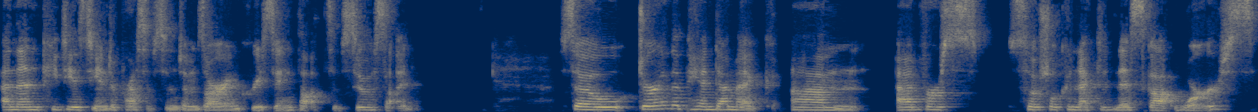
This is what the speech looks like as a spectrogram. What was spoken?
And then PTSD and depressive symptoms are increasing thoughts of suicide. So during the pandemic, um, adverse social connectedness got worse.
